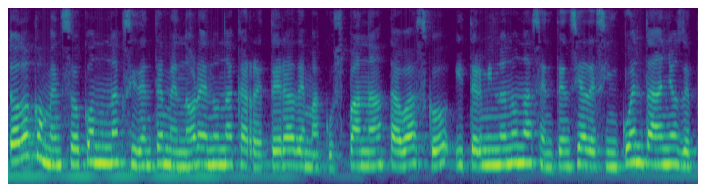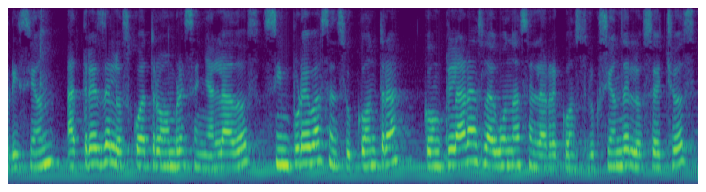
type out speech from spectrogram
Todo comenzó con un accidente menor en una carretera de Macuspana, Tabasco, y terminó en una sentencia de 50 años de prisión a tres de los cuatro hombres señalados, sin pruebas en su contra, con claras lagunas en la reconstrucción de los hechos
